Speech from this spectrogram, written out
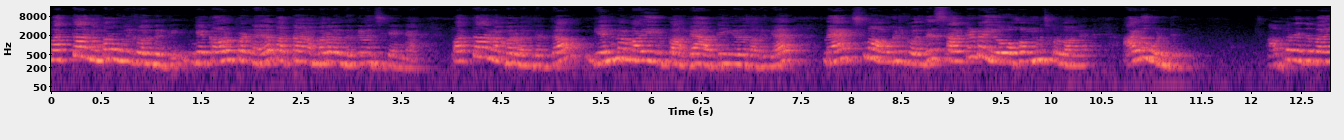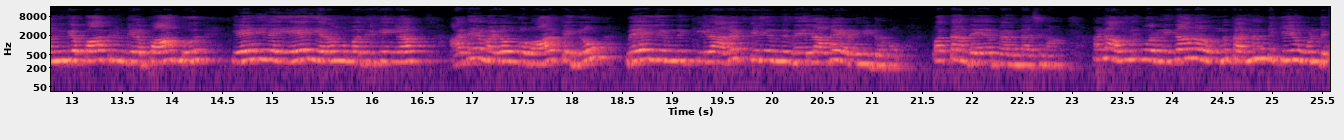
பத்தாம் நம்பர் உங்களுக்கு வந்திருக்கு. இங்கே கால் பண்ணதில் பத்தாம் நம்பர் வந்திருக்குன்னு வச்சுக்கோங்க. பத்தாம் நம்பர் வந்திருந்தா என்ன மாதிரி இருப்பாங்க அப்படிங்கிறத பாருங்க. மேக்ஸிமம் அவங்களுக்கு வந்து சகட யோகம்னு சொல்லுவாங்க. அது உண்டு. அப்புறம் இது இங்கே இங்க பாம்பு ஏனில ஏறி இறங்கும் பார்த்துருக்கீங்களா அதே மாதிரி உங்க வாழ்க்கையும் மேலிருந்து கீழாக கீழிருந்து மேலாக இறங்கிட்டு இருக்கும். பத்தாம் தேதி பிறந்தாச்சுன்னா. ஆனா அவங்களுக்கு ஒரு நிதானம் வந்து தன்னம்பிக்கையும் உண்டு.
